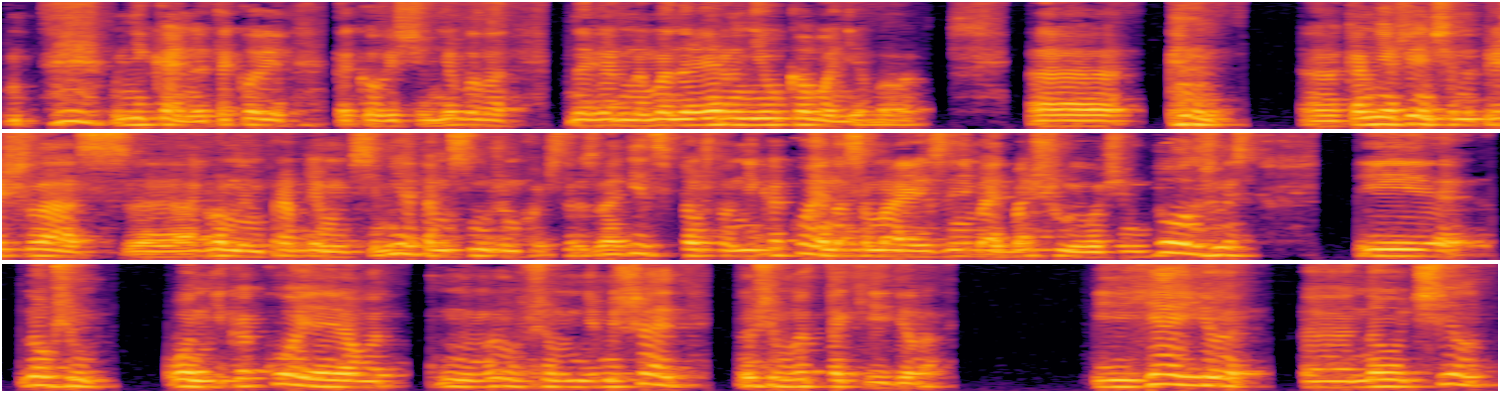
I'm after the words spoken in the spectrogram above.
Уникально. Такое, такого еще не было. Наверное, наверное, ни у кого не было. Э, ко мне женщина пришла с э, огромными проблемами в семье, там с мужем хочет разводиться, потому что он никакой, она сама занимает большую очень должность. И, ну, в общем, он никакой, а я вот, ну, в общем, не мешает. В общем, вот такие дела. И я ее э, научил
